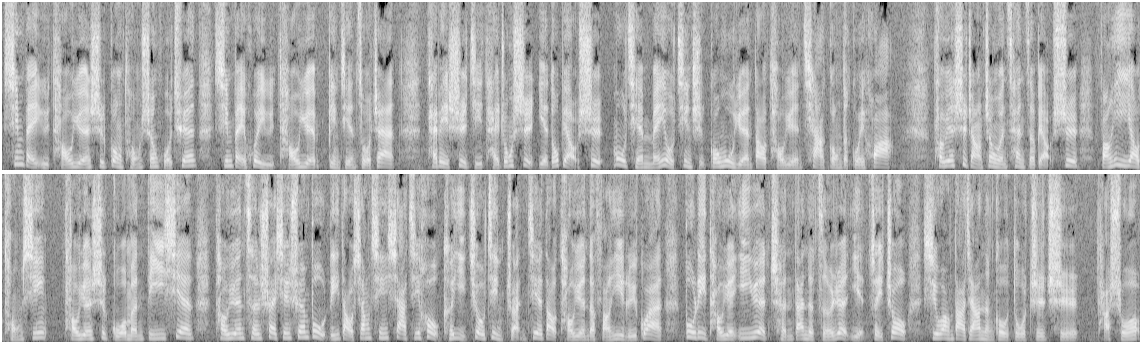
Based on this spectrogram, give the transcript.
新北与桃园是共同生活圈，新北会与桃园并肩作战。台北市及台中市也都表示，目前没有禁止公务员到桃园洽公的规划。桃园市长郑文灿则表示，防疫要同心，桃园是国门第一线。桃园曾率先宣布，离岛乡亲下机后可以就近转介到桃园的防疫旅馆，布立桃园医院承担的责任也最重，希望大家能够多支持。他说：“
